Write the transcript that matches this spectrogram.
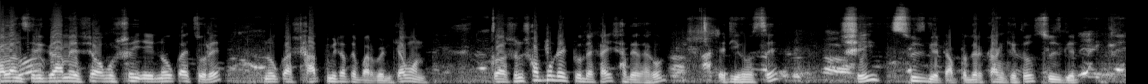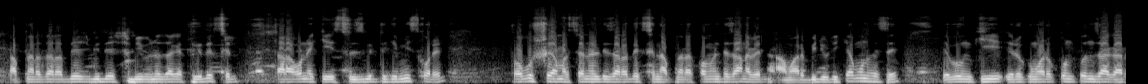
কলানসিরি গ্রামে এসে অবশ্যই এই নৌকায় চড়ে নৌকার স্বাদ মেটাতে পারবেন। কেমন? তো আসুন, সম্পূর্ণ একটু দেখাই, সাথে থাকুন। এটি হচ্ছে সেই সুইচ গেট, আপনাদের কাঙ্ক্ষিত সুইচ গেট। আপনারা যারা দেশ বিদেশ বিভিন্ন জায়গা থেকে দেখছেন, তারা অনেকেই সুইচ গেটটিকে মিস করেন। অবশ্যই আমার চ্যানেলটি যারা দেখছেন, আপনারা কমেন্টে জানাবেন আমার ভিডিওটি কেমন হয়েছে এবং কি এরকম আরও কোন কোন জায়গার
